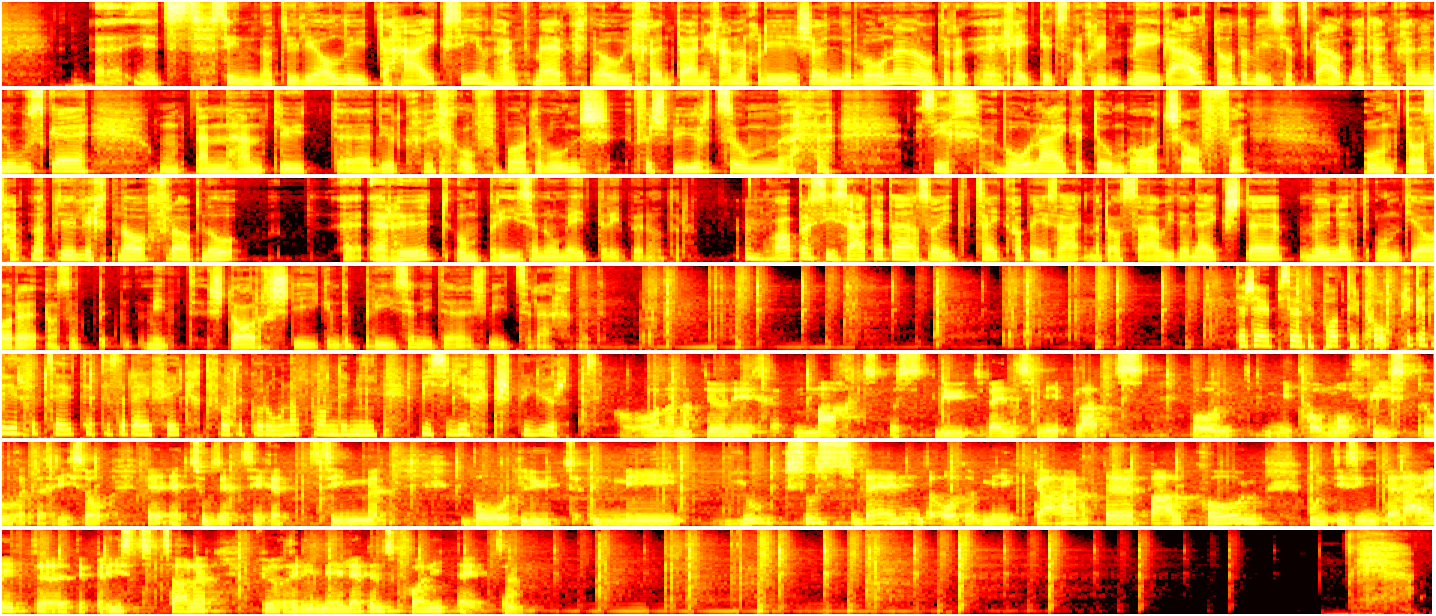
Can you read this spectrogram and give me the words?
jetzt sind natürlich alle Leute daheim und haben gemerkt, oh, ich könnte eigentlich auch noch ein bisschen schöner wohnen oder ich hätte jetzt noch ein bisschen mehr Geld, oder, weil sie das Geld nicht haben können ausgeben. Und dann haben die Leute äh, wirklich offenbar den Wunsch verspürt, um sich Wohneigentum anzuschaffen. Und das hat natürlich die Nachfrage noch äh, erhöht und die Preise noch mehr getrieben, oder? Mhm. Aber sie sagen da, also in der ZKB sagt man das auch in den nächsten Monaten und Jahren, also mit stark steigenden Preisen in der Schweiz rechnet. Das ist auch etwas, was Patrick Hoppliger dir erzählt hat, dass er den Effekt von der Corona-Pandemie bei sich spürt. Corona natürlich macht, dass die Leute, wenn sie mehr Platz und mit Homeoffice brauchen, ein bisschen so ein zusätzliches Zimmer, wo die Leute mehr Luxus wollen oder mehr Garten, Balkon und die sind bereit, äh, den Preis zu zahlen für ein mehr Lebensqualität.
